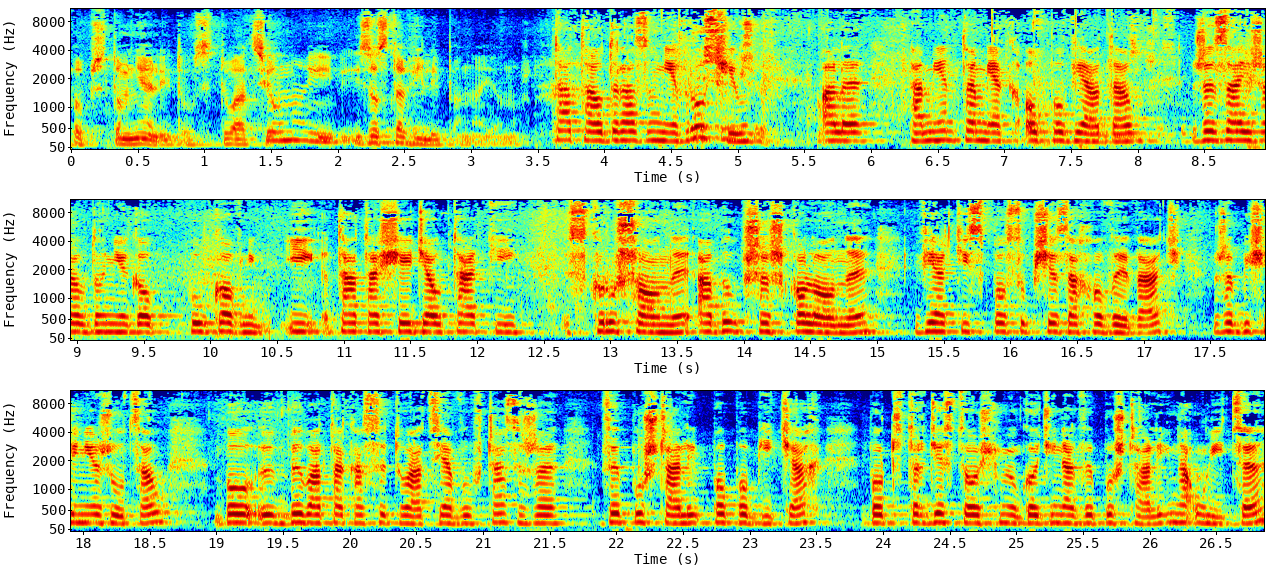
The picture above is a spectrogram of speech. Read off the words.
oprzytomnieli tą sytuacją, no i, i zostawili pana Janusza. Tata od razu nie wrócił, ale pamiętam jak opowiadał, że zajrzał do niego pułkownik i tata siedział taki skruszony, a był przeszkolony, w jaki sposób się zachowywać, żeby się nie rzucał, bo y, była taka sytuacja wówczas, że wypuszczali po pobiciach, po 48 godzinach wypuszczali na ulicę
